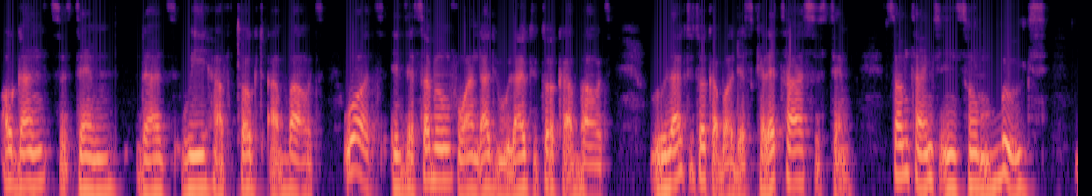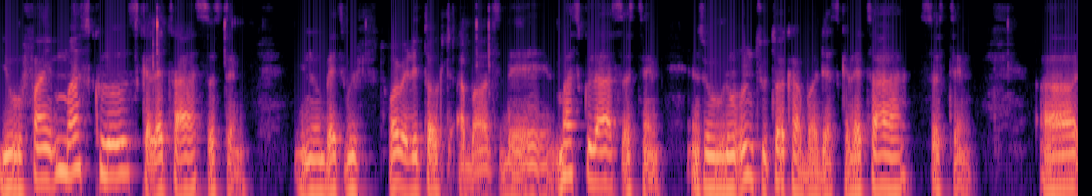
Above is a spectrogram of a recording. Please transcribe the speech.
organ system that we have talked about. What is the seventh one that we would like to talk about? We would like to talk about the skeletal system. Sometimes in some books, you will find musculoskeletal system, you know, but we've already talked about the muscular system, and so we want to talk about the skeletal system. Uh,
